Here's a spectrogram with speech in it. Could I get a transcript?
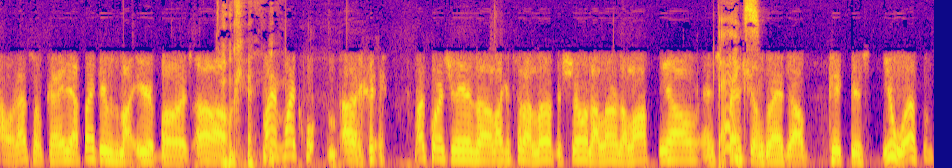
Oh, that's okay. I think it was my earbuds. Uh, Okay. My my uh, my question is, uh, like I said, I love the show and I learned a lot from y'all, and Thanks. especially I'm glad y'all picked this. You're welcome.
